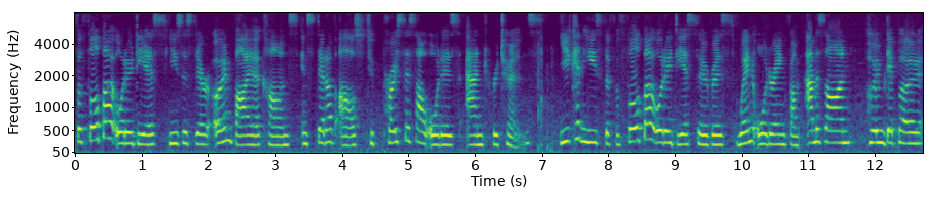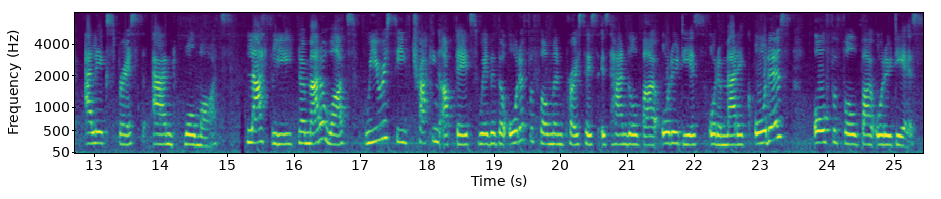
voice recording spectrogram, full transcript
Fulfilled by AutoDS uses their own buyer accounts instead of ours to process our orders and returns. You can use the Fulfilled by AutoDS service when ordering from Amazon, Home Depot, AliExpress, and Walmart. Lastly, no matter what, we receive tracking updates whether the order fulfillment process is handled by AutoDS automatic orders or fulfilled by AutoDS.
